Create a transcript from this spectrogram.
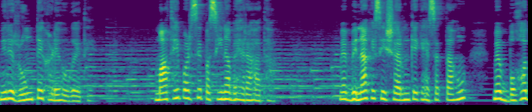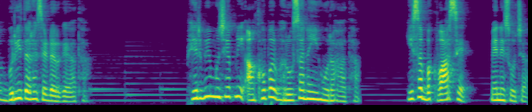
मेरे रोंगटे खड़े हो गए थे। माथे पर से पसीना बह रहा था। मैं बिना किसी शर्म के कह सकता हूँ, मैं बहुत बुरी तरह से डर गया था। फिर भी मुझे अपनी आँखों पर भरोसा नहीं हो रहा था। यह सब बकवास है, मैंने सोचा।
